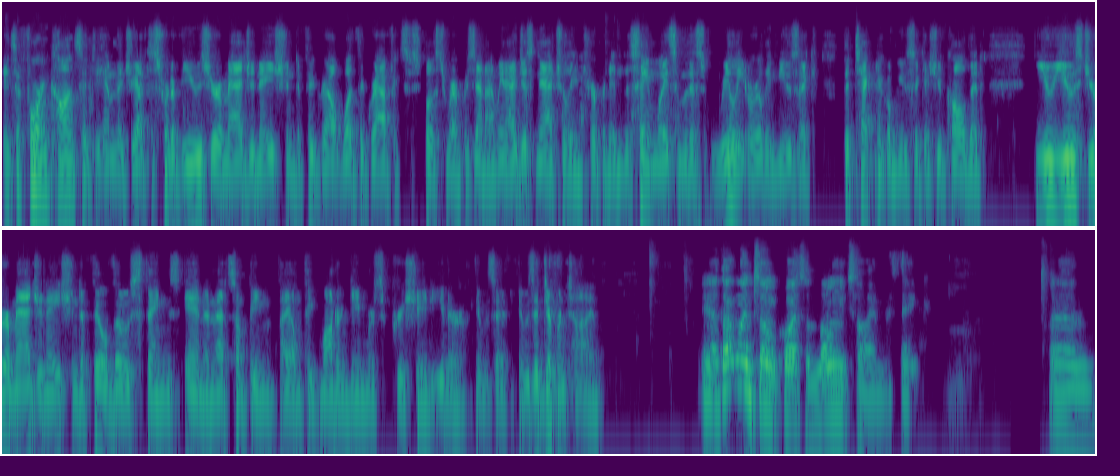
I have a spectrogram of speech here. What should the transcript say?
it's a foreign concept to him that you have to sort of use your imagination to figure out what the graphics are supposed to represent. I mean, I just naturally interpret it in the same way some of this really early music, the technical music, as you called it, you used your imagination to fill those things in. And that's something I don't think modern gamers appreciate either. It was a it was a different time. Yeah, that went on quite a long time, I think. um,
